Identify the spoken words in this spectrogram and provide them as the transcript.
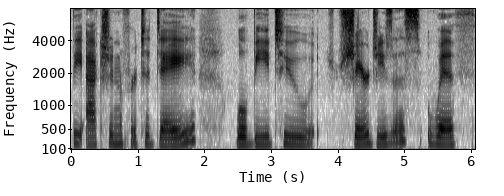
The action for today will be to share Jesus with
